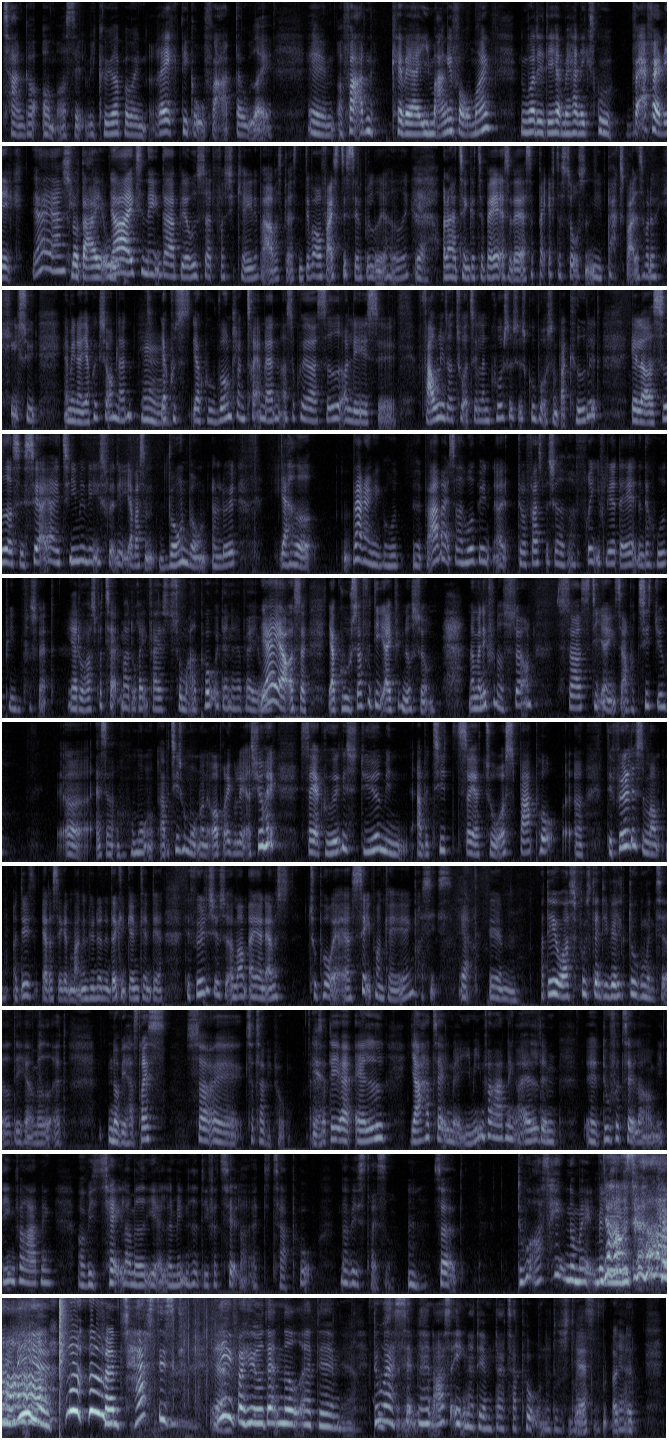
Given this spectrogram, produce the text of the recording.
tanker om os selv. Vi kører på en rigtig god fart derudad. Øhm, og farten kan være i mange former. Ikke? Nu var det det her med, at han ikke skulle, i hvert fald ikke, ja, ja. slå dig ud. Jeg er ikke sådan en, der bliver udsat for chikane på arbejdspladsen. Det var jo faktisk det selvbillede, jeg havde. Ikke? Ja. Og når jeg tænker tilbage, altså da jeg så bagefter så sådan i bagspejlet, så var det jo helt sygt. Jeg mener, jeg kunne ikke sove om natten. Mm. Jeg, kunne, jeg kunne vågne klokken 3 om natten, og så kunne jeg sidde og læse øh, faglitteratur til en kursus, jeg skulle på, som var kedeligt. Eller sidde og se serier i timevis, fordi jeg var sådan vågen, vågen, alert. Jeg havde hver gang jeg gik på, hoved, øh, på arbejde, så havde jeg hovedpine, og det var først, hvis jeg havde fri i flere dage, at den der hovedpine forsvandt. Ja, du har også fortalt mig, at du rent faktisk så meget på i den her periode. Ja, ja, og så, jeg kunne så, fordi jeg ikke fik noget søvn. Når man ikke får noget søvn, så stiger ens appetit jo. Og, altså, hormon, appetithormonerne opreguleres jo, ikke? Så jeg kunne ikke styre min appetit, så jeg tog også bare på. Og det føltes som om, og det er der sikkert mange lytterne, der kan genkende det her, det føltes jo som om, at jeg nærmest tog på af at se på en kage. Ikke? Præcis, ja. Øhm. Og det er jo også fuldstændig veldokumenteret, det her med, at når vi har stress, så, øh, så tager vi på. Ja. Altså det er alle, jeg har talt med i min forretning, og alle dem, øh, du fortæller om i din forretning, og vi taler med i al almindelighed, de fortæller, at de tager på, når vi er stresset. Mm. Så du er også helt normal med ja, det. Kan vi lige... Uh, fantastisk! Lige få hævet den ned, at øh, ja, du er simpelthen også en af dem, der tager på, når du er stresset. Ja, og, ja. og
